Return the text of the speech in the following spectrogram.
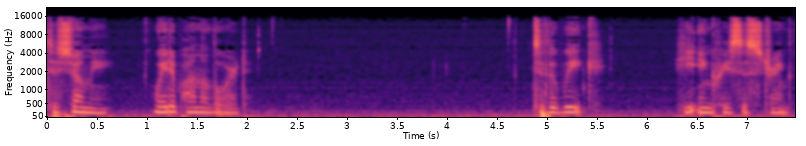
to show me wait upon the Lord. To the weak, he increases strength.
